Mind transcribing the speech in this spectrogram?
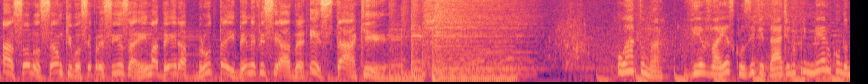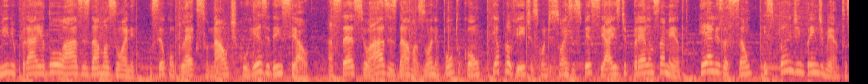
A solução que você precisa em madeira bruta e beneficiada está aqui. O Atumã. Viva a exclusividade no primeiro condomínio praia do Oásis da Amazônia, o seu complexo náutico residencial. Acesse oasisdaamazônia.com e aproveite as condições especiais de pré-lançamento. Realização Expande Empreendimentos.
